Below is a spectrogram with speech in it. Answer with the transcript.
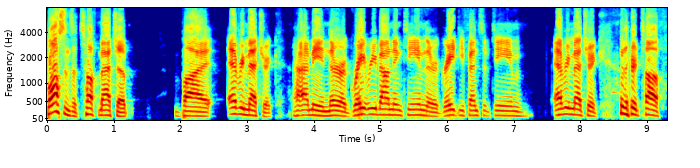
Boston's a tough matchup by every metric. I mean, they're a great rebounding team, they're a great defensive team. Every metric, they're tough.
